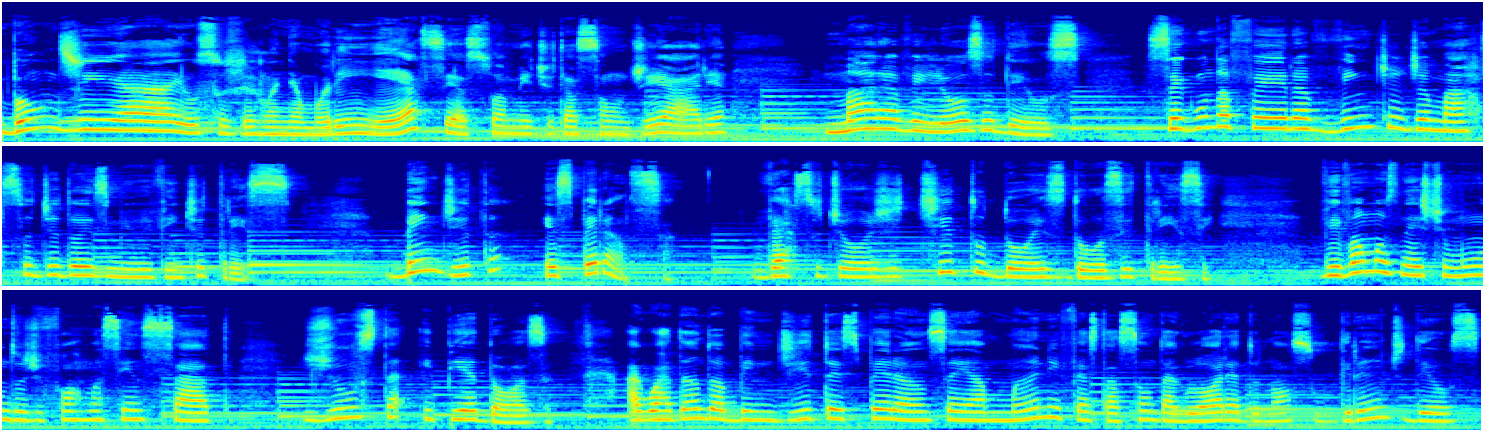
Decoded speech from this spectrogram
Bom dia, eu sou Gerlane Amorim e essa é a sua meditação diária Maravilhoso Deus, segunda-feira, 20 de março de 2023. Bendita Esperança. Verso de hoje, Tito 2, 12 e 13. Vivamos neste mundo de forma sensata, justa e piedosa, aguardando a bendita esperança e a manifestação da glória do nosso grande Deus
